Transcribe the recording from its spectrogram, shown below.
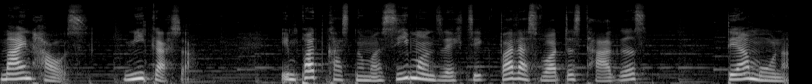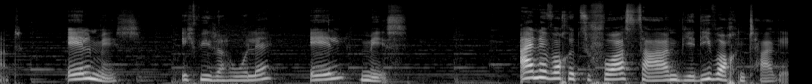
mein Haus, mi casa. Im Podcast Nummer 67 war das Wort des Tages der Monat, el mes. Ich wiederhole, el mes. Eine Woche zuvor sahen wir die Wochentage.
